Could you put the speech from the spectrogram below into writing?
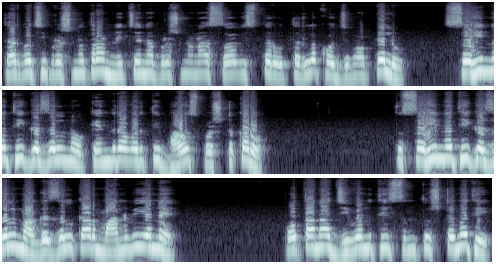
ત્યાર પછી પ્રશ્ન ત્રણ, નીચેના પ્રશ્નોના સવિસ્તર ઉત્તર લખો, જેમાં પેલું સહી નથી ગઝલનો કેન્દ્રવર્તી ભાવ સ્પષ્ટ કરો. તો સહી નથી ગઝલમાં ગઝલકાર માનવી અને પોતાના જીવનથી સંતુષ્ટ નથી.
